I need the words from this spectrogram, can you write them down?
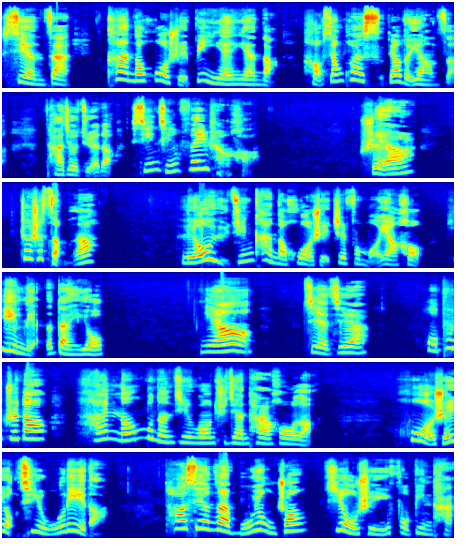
现在看到祸水病恹恹的，好像快死掉的样子。他就觉得心情非常好。水儿，这是怎么了？刘宇君看到祸水这副模样后，一脸的担忧。娘，姐姐，我不知道还能不能进宫去见太后了。祸水有气无力的，他现在不用装，就是一副病态，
